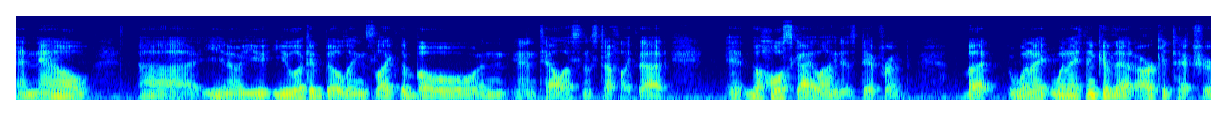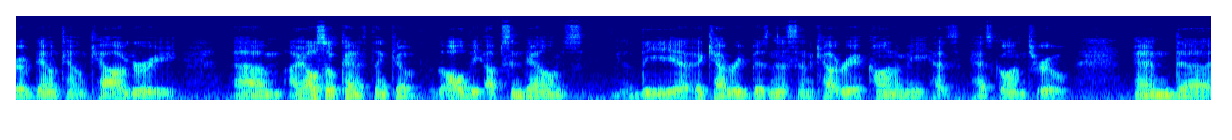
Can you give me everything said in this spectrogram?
and now. Uh, you know, you, you look at buildings like the Bow and, and Telus and stuff like that. It, the whole skyline is different but when I when I think of that architecture of downtown Calgary, um, I also kind of think of all the ups and downs the uh, Calgary business and Calgary economy has has gone through, and uh,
